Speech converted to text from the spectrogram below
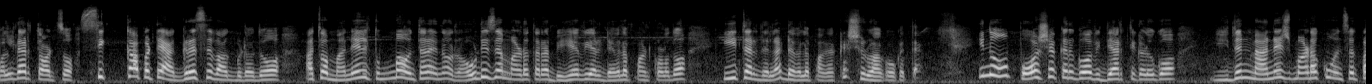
ವಲ್ಗರ್ ಥಾಟ್ಸೋ ಸಿಕ್ಕಾಪಟ್ಟೆ ಅಗ್ರೆಸಿವ್ ಆಗಿಬಿಡೋದು ಅಥವಾ ಮನೇಲಿ ತುಂಬ ಒಂಥರ ಏನೋ ರೌಡಿಸಮ್ ಮಾಡೋ ಥರ ಬಿಹೇವಿಯರ್ ಡೆವಲಪ್ ಮಾಡ್ಕೊಳ್ಳೋದು ಈ ಥರದ್ದೆಲ್ಲ ಡೆವಲಪ್ ಆಗೋಕ್ಕೆ ಶುರು ಆಗೋಗುತ್ತೆ. ಇನ್ನು ಪೋಷಕರಿಗೋ, ವಿದ್ಯಾರ್ಥಿಗಳಿಗೋ ಇದನ್ನು ಮ್ಯಾನೇಜ್ ಮಾಡೋಕ್ಕೂ ಒಂದು ಸ್ವಲ್ಪ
